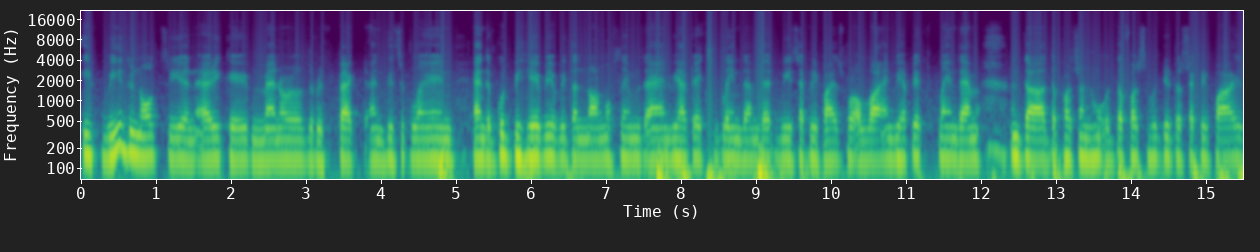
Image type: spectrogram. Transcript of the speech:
if we do not see an etiquette, manners, respect and discipline and the good behavior with the non-Muslims and we have to explain them that we sacrifice for Allah and we have to explain them the the person who the first who did the sacrifice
